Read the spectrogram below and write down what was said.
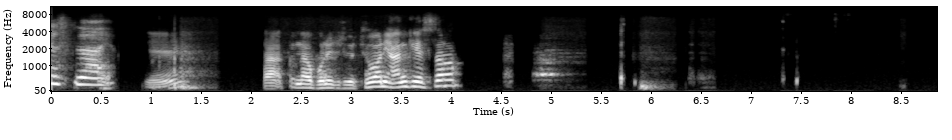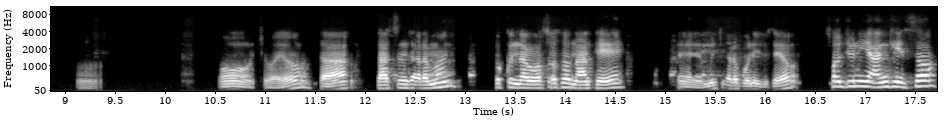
했어요. 예. 다 끝나고 보내주시고. 주원이 암기했어? 어, 어, 좋아요. 자, 다 쓴 사람은 또 끝나고 써서 나한테 예, 문자로 보내주세요. 서준이 암기했어?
